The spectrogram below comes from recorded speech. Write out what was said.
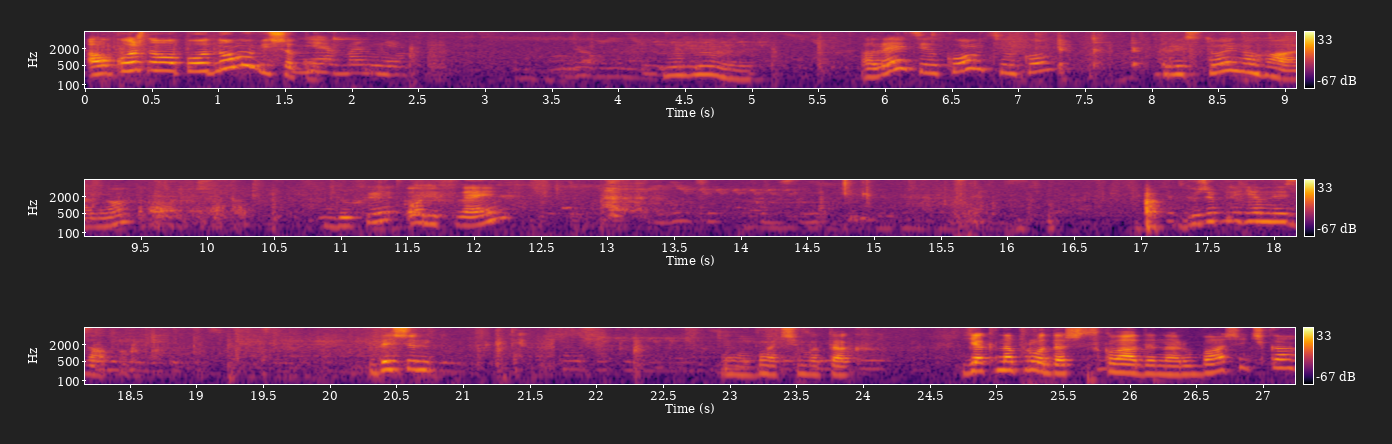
А у кожного по одному вішаку? Ні, в мене ні. Але цілком, цілком пристойно гарно. Духи Oriflame. Дуже приємний запах. Дещо. О, бачимо так. Як на продаж складена рубашечка.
